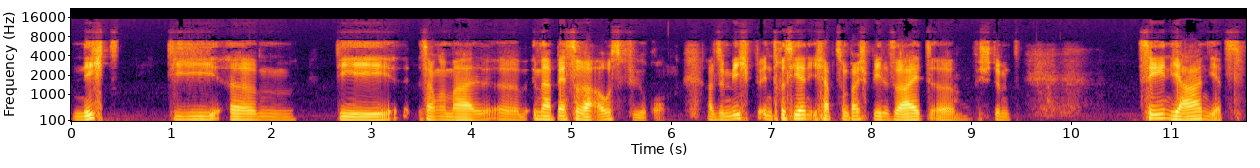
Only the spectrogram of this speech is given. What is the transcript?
Nicht die ähm, die, sagen wir mal, äh, immer bessere Ausführung. Also mich interessieren, ich habe zum Beispiel seit äh, bestimmt zehn Jahren jetzt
